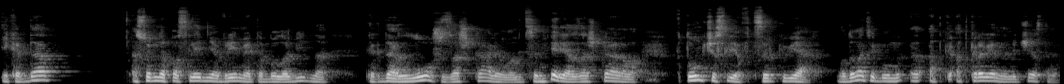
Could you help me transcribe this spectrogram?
И когда, особенно последнее время это было видно, когда ложь зашкаливала, лицемерие зашкаливало, в том числе в церквях. Но давайте будем э, откровенными, честными.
